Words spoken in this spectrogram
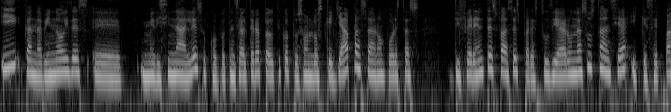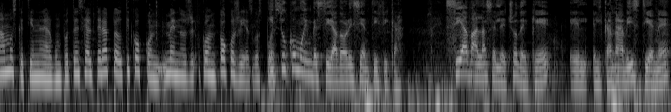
y cannabinoides eh, medicinales o con potencial terapéutico pues son los que ya pasaron por estas diferentes fases para estudiar una sustancia y que sepamos que tienen algún potencial terapéutico con menos con pocos riesgos pues Y tú como investigadora y científica, ¿sí avalas el hecho de que el, el cannabis tiene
